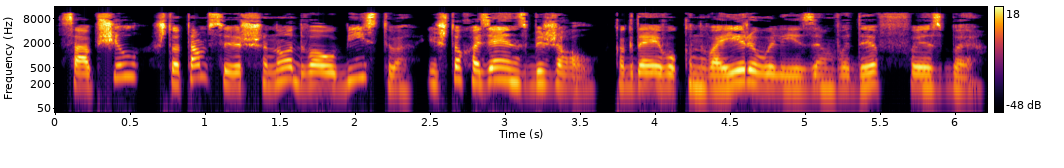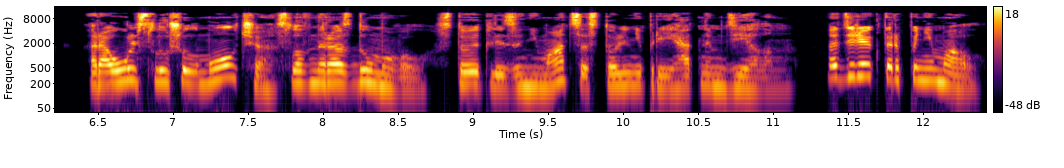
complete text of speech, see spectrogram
Сообщил, что там совершено два убийства и что хозяин сбежал, когда его конвоировали из МВД в ФСБ. Рауль слушал молча, словно раздумывал, стоит ли заниматься столь неприятным делом. Но директор понимал,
